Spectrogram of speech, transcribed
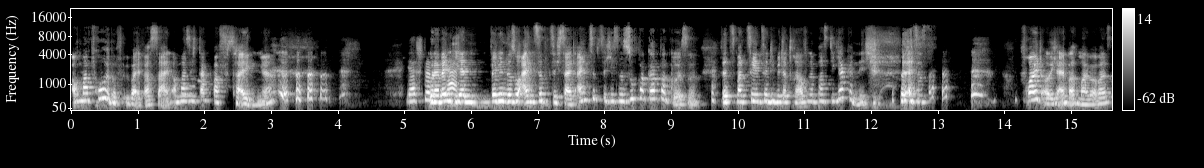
Auch mal froh über, über etwas sein, auch mal sich dankbar zeigen. Ja? Ja, stimmt. Oder wenn, ja. ihr, wenn ihr nur so 1,70 seid. 1,70 ist eine super Körpergröße. Setzt mal 10 cm drauf und dann passt die Jacke nicht. Ist, freut euch einfach mal über was.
